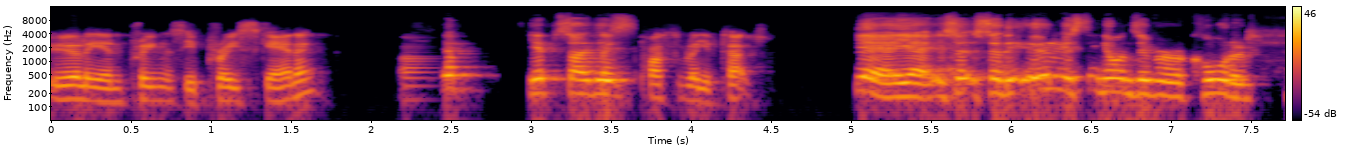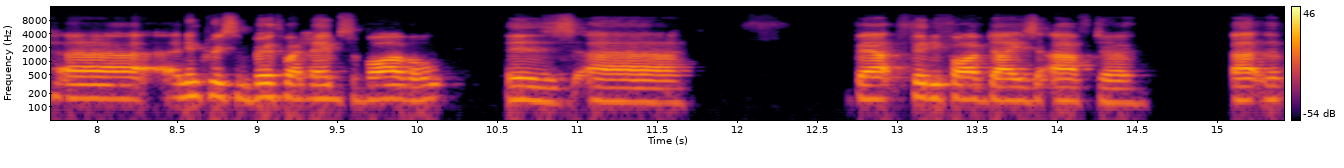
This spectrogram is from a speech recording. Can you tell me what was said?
early in pregnancy pre-scanning? Yep. Yep. So there's possibly you've touched. Yeah, yeah. So, so the earliest anyone's ever recorded uh, an increase in birth weight lamb survival is uh, about 35 days after uh, the,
